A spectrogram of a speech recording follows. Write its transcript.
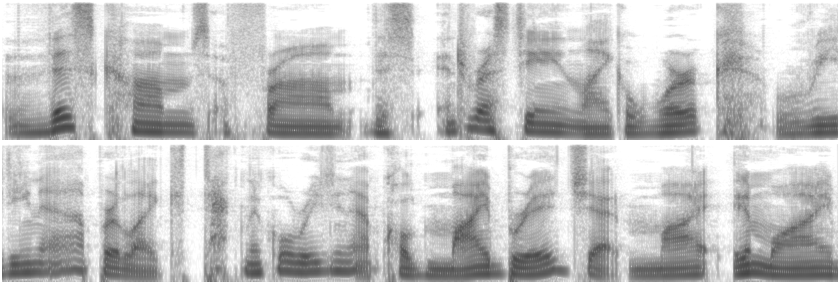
this comes from this interesting like work reading app or like technical reading app called MyBridge at my mybridge.co.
